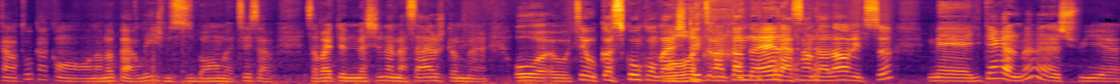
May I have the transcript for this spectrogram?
tantôt, quand on, on en a parlé, je me suis dit, bon, ben, tu sais, ça, ça va être une machine à massage comme euh, au, sais, au Costco qu'on va Oh, acheter durant le temps de Noël à 100 et tout ça. Mais littéralement, euh, je suis euh,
